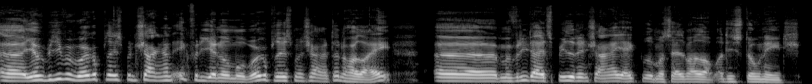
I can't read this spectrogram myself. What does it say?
øh, jeg vil blive ved worker placement-genren. Ikke fordi jeg er noget mod worker placement-genren, den holder jeg af. Øh, men fordi der er et spil i den genre, jeg ikke bryder mig særlig meget om, og det er Stone Age.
